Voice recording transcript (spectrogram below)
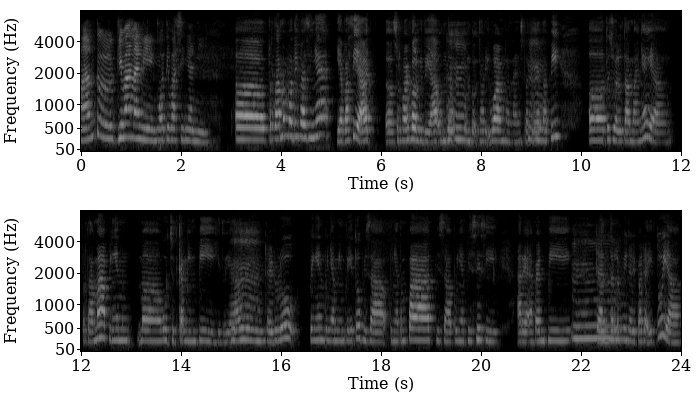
mantul gimana nih motivasinya nih Eh, pertama motivasinya ya pasti ya eh, survival gitu ya untuk Mm-mm. untuk cari uang dan lain sebagainya Mm-mm. tapi eh, tujuan utamanya ya pertama pingin mewujudkan mimpi gitu ya Mm-mm. dari dulu pingin punya mimpi itu bisa punya tempat bisa punya bisnis di area F&B dan Hmm. terlebih daripada itu ya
